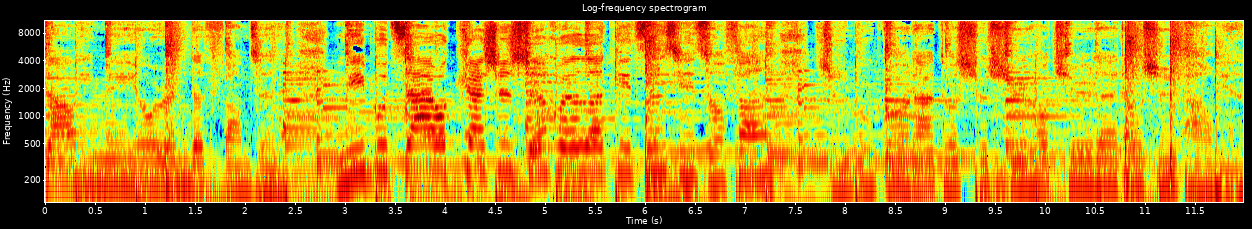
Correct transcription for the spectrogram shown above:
家里没有人的房间。你不在我开始学会了给自己做饭，只不过大多数时候吃的都是泡面。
